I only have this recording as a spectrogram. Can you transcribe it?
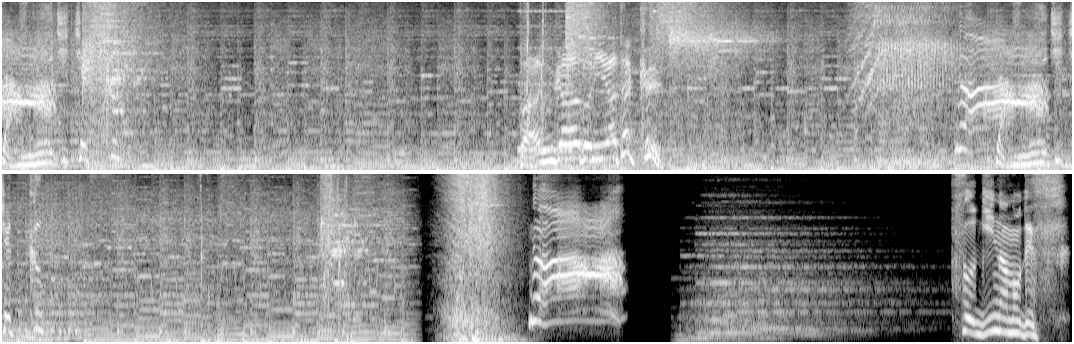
ダメージチェックヴァンガードにアタック。ダメージチェック。次なのです。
